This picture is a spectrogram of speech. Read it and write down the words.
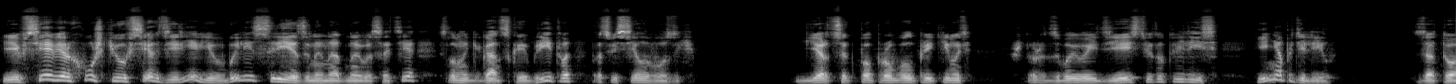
и все верхушки у всех деревьев были срезаны на одной высоте, словно гигантская бритва просвистела в воздухе. Герцог попробовал прикинуть, что же за боевые действия тут велись, и не определил. Зато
